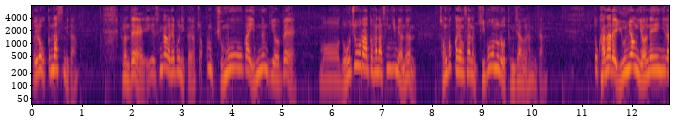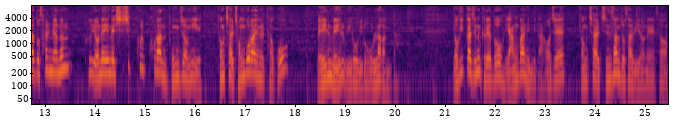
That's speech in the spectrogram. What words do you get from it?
뭐 이러고 끝났습니다. 그런데 이게 생각을 해보니까요. 조금 규모가 있는 기업에 뭐 노조라도 하나 생기면은 정복과 형사는 기본으로 등장을 합니다. 또 관할에 유명 연예인이라도 살면은 그 연예인의 시시콜콜한 동정이 경찰 정보 라인을 타고 매일매일 위로 위로 올라갑니다. 여기까지는 그래도 양반입니다. 어제 경찰 진상조사위원회에서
